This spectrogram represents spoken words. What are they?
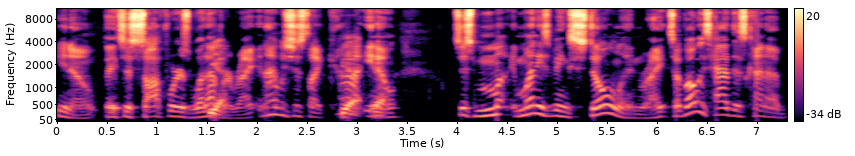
You know, it's just software is whatever, Yeah. right? And I was just like, God, Yeah, you yeah. know, just mo- money's being stolen, right? So I've always had this kind of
